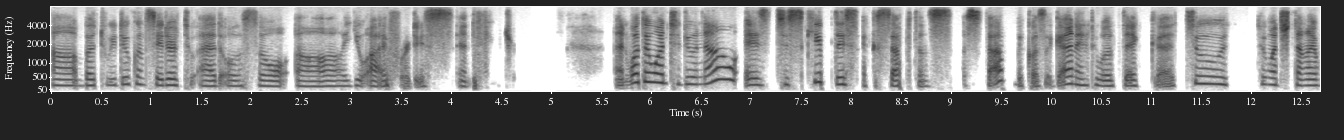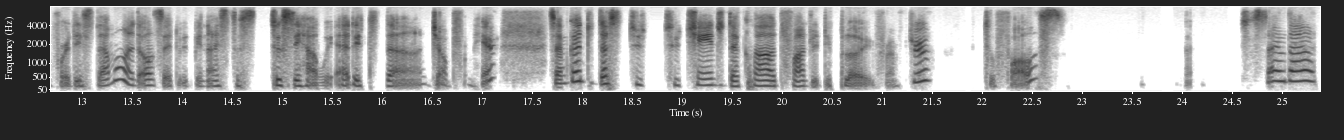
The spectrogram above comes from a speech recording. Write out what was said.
uh, but we do consider to add also uh, UI for this in the future. And what I want to do now is to skip this acceptance step because again, it will take uh, too, too much time for this demo. And also it would be nice to, to see how we edit the job from here. So I'm going to just to, to change the Cloud Foundry deploy from true to false. To save that.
